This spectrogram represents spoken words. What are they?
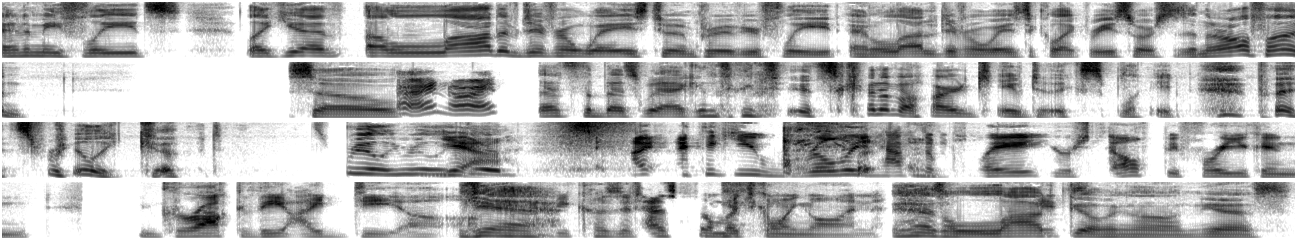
enemy fleets. Like you have a lot of different ways to improve your fleet and a lot of different ways to collect resources and they're all fun. So All right, all right. that's the best way I can think. It's kind of a hard game to explain, but it's really good. Really, really Yeah. good. I, I think you really have to play it yourself before you can grok the idea of Yeah. it because it has so much going on. It has a lot It's- going on. Yes.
